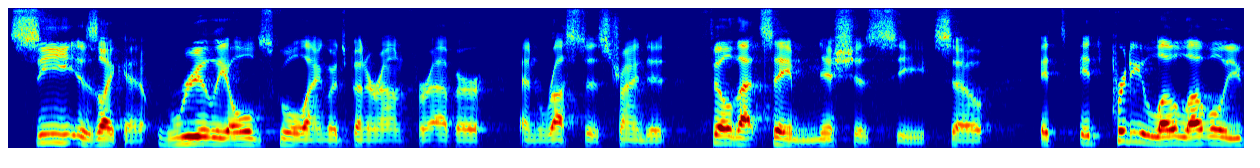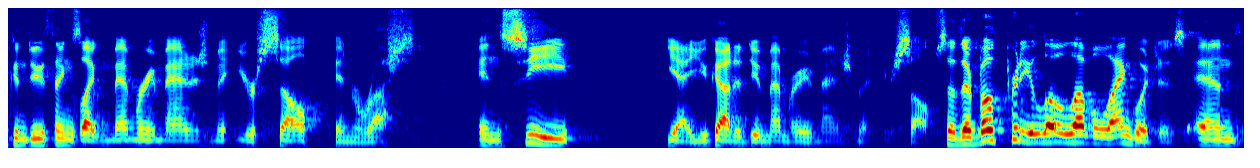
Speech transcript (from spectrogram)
C is like a really old school language, been around forever, and Rust is trying to fill that same niche as C. So it, it's pretty low level. You can do things like memory management yourself in Rust. In C, yeah, you got to do memory management yourself. So they're both pretty low level languages. And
